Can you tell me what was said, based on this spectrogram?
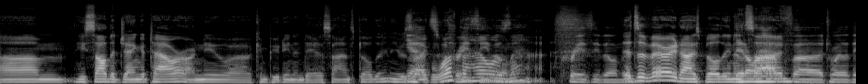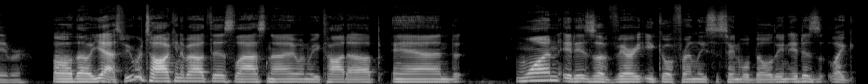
Um, he saw the Jenga Tower, our new uh, computing and data science building. He was yeah, like, "What the hell is that?" Crazy building. It's a very nice building they don't have uh, toilet paper. Although, yes, we were talking about this last night when we caught up, and one, it is a very eco-friendly, sustainable building. It is like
